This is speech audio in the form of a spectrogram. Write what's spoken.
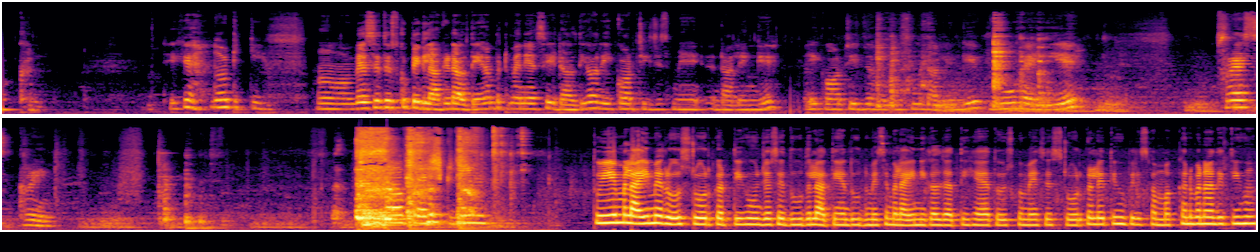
मक्खन। ठीक है? दो टिक्की। वैसे तो इसको पिघला के डालते हैं बट मैंने ऐसे ही डाल दिया और एक और चीज़ इसमें डालेंगे। एक और चीज़ हम इसमें डालेंगे, वो है ये फ्रेश क्रीम फ्रेश क्रीम तो ये मलाई मैं रोज़ स्टोर करती हूँ, जैसे दूध लाते हैं, दूध में से मलाई निकल जाती है तो इसको मैं इसे स्टोर कर लेती हूँ, फिर इसका मक्खन बना देती हूँ,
